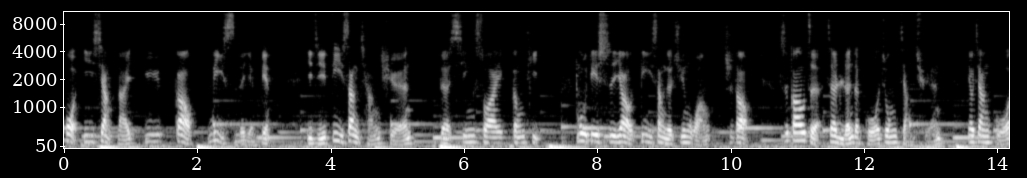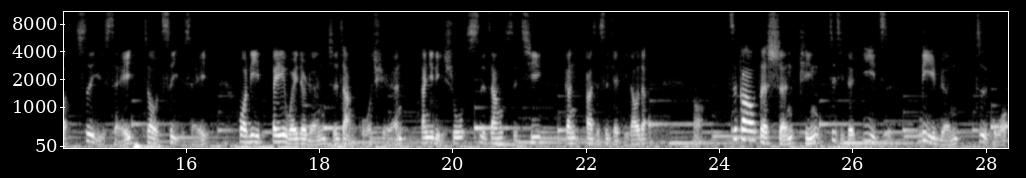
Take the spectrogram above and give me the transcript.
或异象来预告历史的演变，以及地上强权的兴衰更替，目的是要地上的君王知道至高者在人的国中掌权，要将国赐予谁就赐予谁。或立卑微的人执掌国权，但以理书四章十七跟二十四节提到的，哦，至高的神凭自己的意志立人治国，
